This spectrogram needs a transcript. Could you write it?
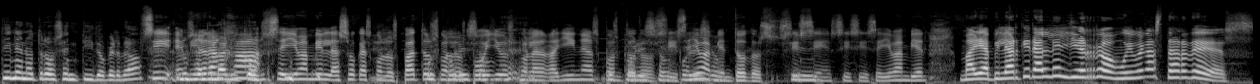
tienen otro sentido, ¿verdad? Sí, en mi granja se llevan bien las ocas con los patos, pues con los pollos, con las gallinas, con pues todos. sí, se llevan bien todos. Sí, sí, sí, sí, se llevan bien. María Pilar Quiral del Hierro, muy buenas tardes.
